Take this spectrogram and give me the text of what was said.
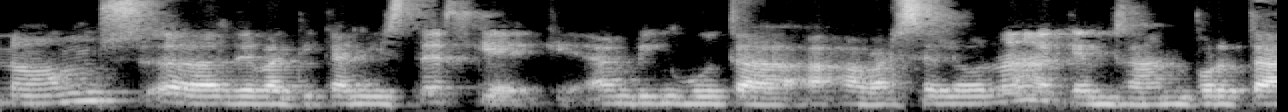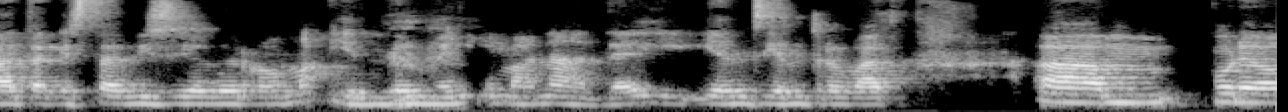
noms eh, de vaticanistes que, que han vingut a, a Barcelona, que ens han portat aquesta visió de Roma i evidentment hem anat eh, i, i ens hi hem trobat. Um, però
